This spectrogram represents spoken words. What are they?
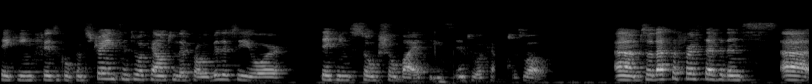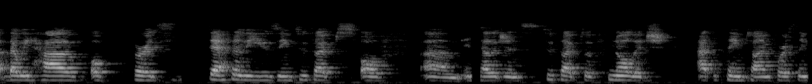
taking physical constraints into account in their probability or taking social biases into account as well. Um, so that's the first evidence uh, that we have of birds definitely using two types of um, intelligence, two types of knowledge at the same time for a single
